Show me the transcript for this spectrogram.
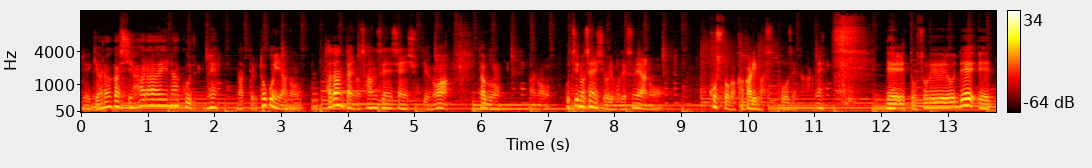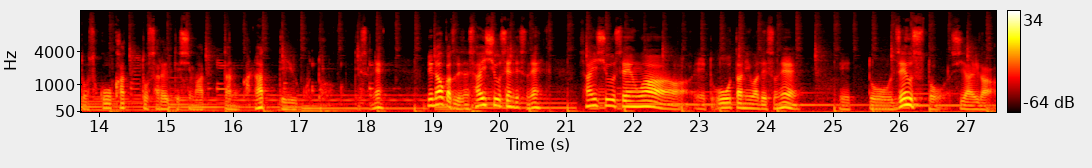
でギャラが支払えなく、ね、なってる特にあの他団体の参戦選手っていうのは多分あのうちの選手よりもですねあのコストがかかります当然だからね。で、えっと、それで、えっと、そこをカットされてしまったのかなっていうことですね。でなおかつですね最終戦ですね最終戦は、えっと、大谷はですねえっと、ゼウスと試合が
